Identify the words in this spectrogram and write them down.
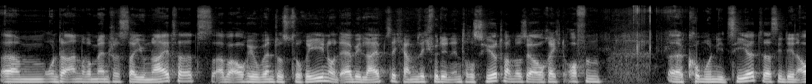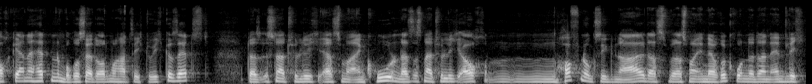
Ähm, unter anderem Manchester United, aber auch Juventus Turin und RB Leipzig haben sich für den interessiert, haben das ja auch recht offen äh, kommuniziert, dass sie den auch gerne hätten. Borussia Dortmund hat sich durchgesetzt. Das ist natürlich erstmal ein Cool und das ist natürlich auch ein Hoffnungssignal, dass, dass man in der Rückrunde dann endlich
